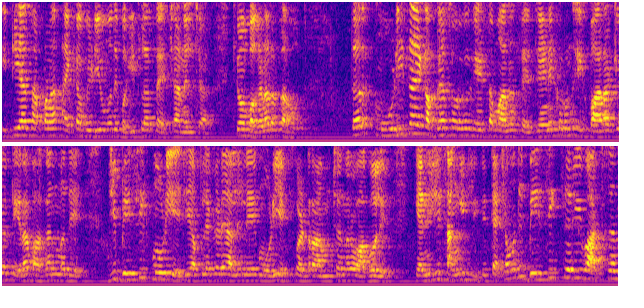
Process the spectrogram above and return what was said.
इतिहास आपण एका व्हिडिओमध्ये बघितलाच आहे चॅनलच्या किंवा बघणारच आहोत. तर मोडीचा एक अभ्यास वर्ग घ्यायचा मानस आहे जेणेकरून एक बारा किंवा तेरा भागांमध्ये जी बेसिक मोडी आहे जी आपल्याकडे आलेले मोडी एक्सपर्ट रामचंद्र वाघोले यांनी जी सांगितली ती त्याच्यामध्ये बेसिक जरी वाचन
